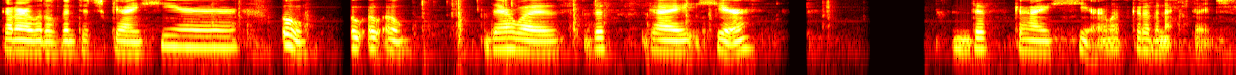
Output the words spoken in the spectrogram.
Got our little vintage guy here. Oh, oh, oh, oh. There was this guy here. This guy here. Let's go to the next page.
